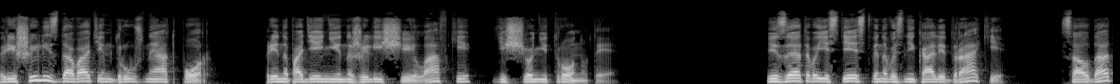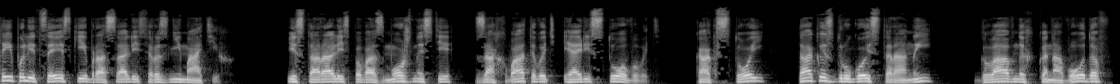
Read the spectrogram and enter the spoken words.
решили сдавать им дружный отпор при нападении на жилища и лавки, еще не тронутые. Из этого, естественно, возникали драки, солдаты и полицейские бросались разнимать их и старались по возможности захватывать и арестовывать, как с той, так и с другой стороны, главных коноводов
